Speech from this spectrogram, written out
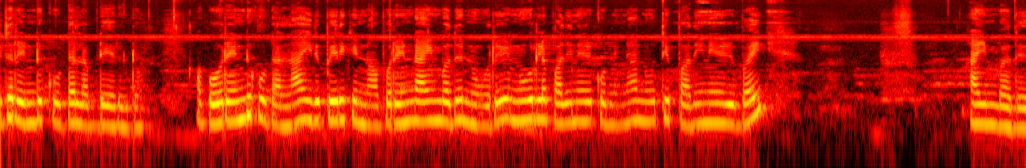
இது ரெண்டு கூட்டல் அப்படியே இருக்கட்டும். அப்போது ரெண்டு கூட்டல்னா இது பெருக்கிடணும். அப்போது ரெண்டு ஐம்பது நூறு நூறில் பதினேழு கூட்டிங்கன்னா நூற்றி பதினேழு பை ஐம்பது.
